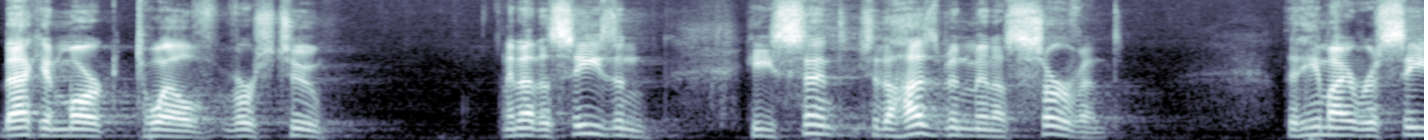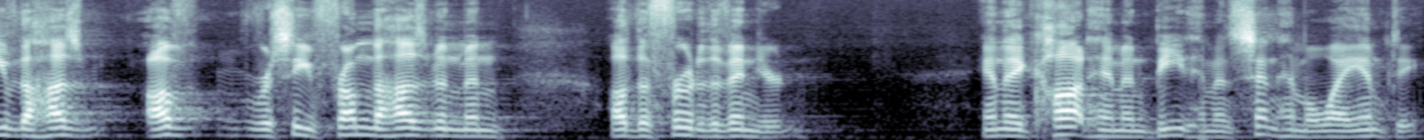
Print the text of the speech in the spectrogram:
Back in Mark 12, verse 2. And at the season, he sent to the husbandman a servant that he might receive, the hus- of, receive from the husbandman of the fruit of the vineyard. And they caught him and beat him and sent him away empty.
